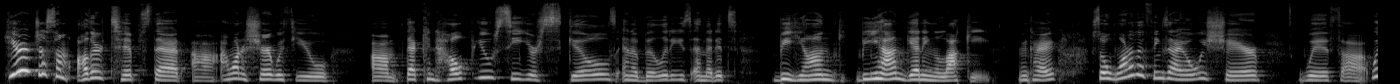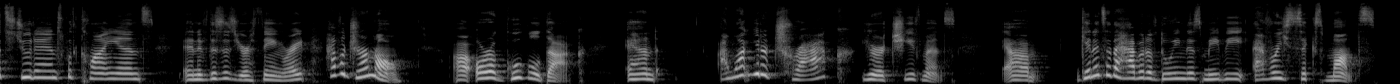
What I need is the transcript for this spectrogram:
here are just some other tips that uh, I want to share with you um, that can help you see your skills and abilities and that it's beyond beyond getting lucky. Okay, so one of the things that I always share with uh, with students, with clients, and if this is your thing, right, have a journal uh, or a Google Doc. And I want you to track your achievements. Um, get into the habit of doing this maybe every six months.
